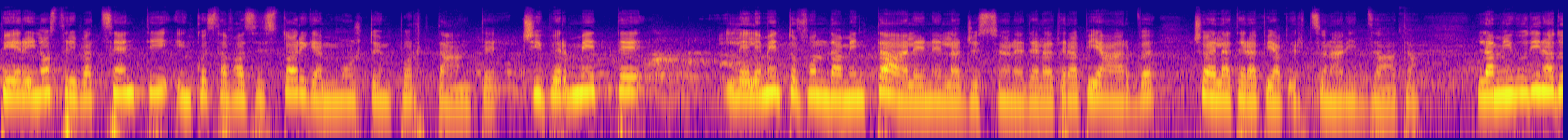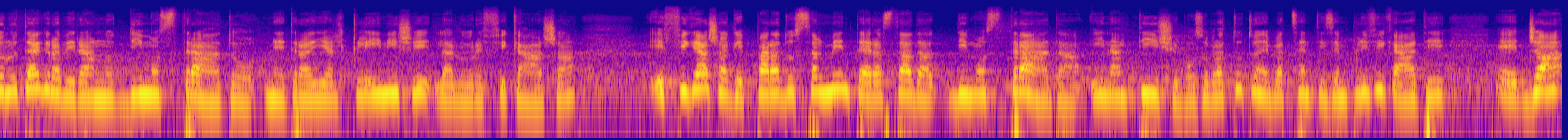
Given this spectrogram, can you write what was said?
per i nostri pazienti in questa fase storica è molto importante, ci permette l'elemento fondamentale nella gestione della terapia ARV, cioè la terapia personalizzata. La mivudina dolutegravir hanno dimostrato nei trial clinici la loro efficacia, efficacia che paradossalmente era stata dimostrata in anticipo, soprattutto nei pazienti semplificati, eh, già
